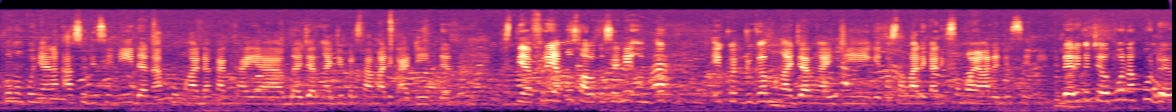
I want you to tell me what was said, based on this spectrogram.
aku mempunyai anak asuh di sini dan aku mengadakan kayak belajar ngaji bersama adik-adik. Dan setiap free aku selalu ke sini untuk ikut juga mengajar ngaji gitu sama adik-adik semua yang ada di sini. Dari kecil pun aku udah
